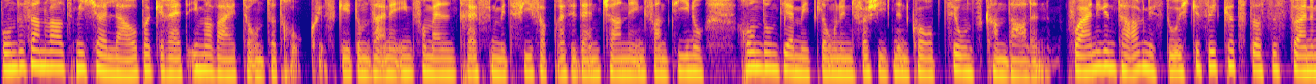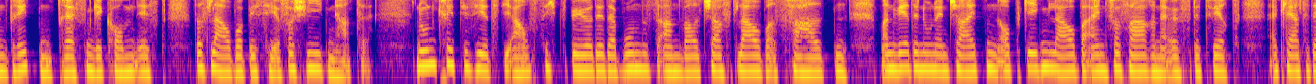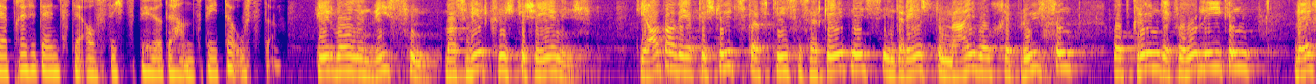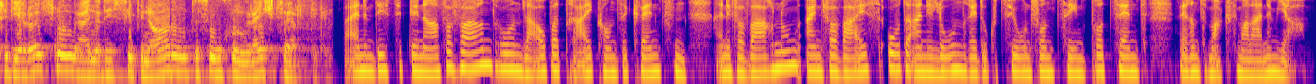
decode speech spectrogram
Bundesanwalt Michael Lauber gerät immer weiter unter Druck. Es geht um seine informellen Treffen mit FIFA-Präsident Gianni Infantino rund um die Ermittlungen in verschiedenen Korruptionsskandalen. Vor einigen Tagen ist durchgesickert, dass es zu einem dritten Treffen gekommen ist, das Lauber bisher verschwiegen hatte. Nun kritisiert die Aufsichtsbehörde der Bundesanwaltschaft Laubers Verhalten. Man werde nun entscheiden, ob gegen Lauber ein Verfahren eröffnet wird, erklärte der Präsident der Aufsichtsbehörde Hans-Peter Uster. Wir wollen wissen, was wirklich geschehen ist. Die ABA wird gestützt auf dieses Ergebnis in der ersten Maiwoche prüfen, ob Gründe vorliegen, welche die Eröffnung einer Disziplinaruntersuchung rechtfertigen. Bei einem Disziplinarverfahren drohen Lauber drei Konsequenzen. Eine Verwarnung, ein Verweis oder eine Lohnreduktion von 10 Prozent während maximal einem Jahr.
